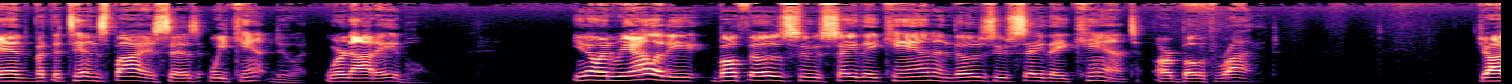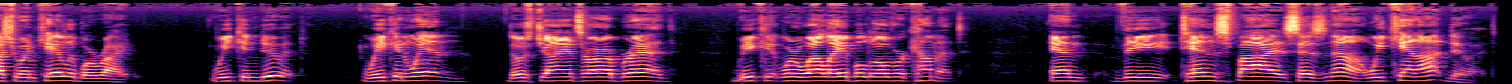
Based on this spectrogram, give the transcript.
And but the 10 spies says, "We can't do it. We're not able." You know, in reality, both those who say they can and those who say they can't are both right. Joshua and Caleb were right. We can do it. We can win. Those giants are our bread. We can, we're well able to overcome it. And the 10 spies says, no, we cannot do it.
